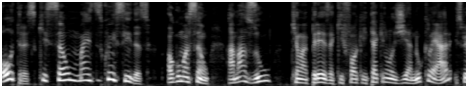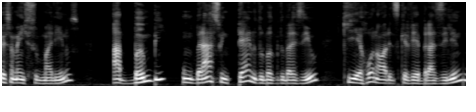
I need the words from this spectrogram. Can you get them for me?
outras que são mais desconhecidas. Algumas são a Mazul, que é uma empresa que foca em tecnologia nuclear, especialmente submarinos, a Bambi, um braço interno do Banco do Brasil, que errou na hora de escrever Brazilian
